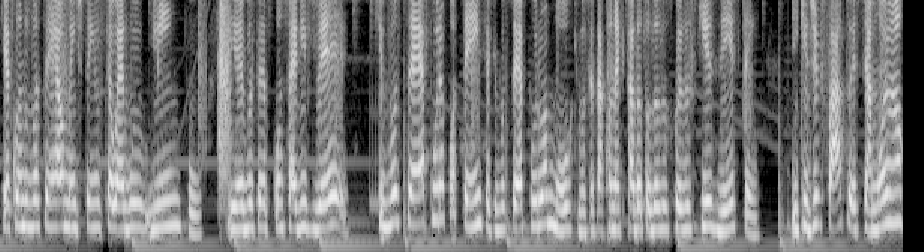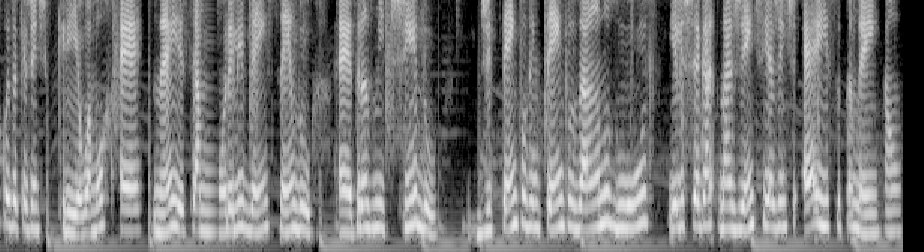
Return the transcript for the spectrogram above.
que é quando você realmente tem o seu ego limpo e aí você consegue ver que você é pura potência, que você é puro amor, que você está conectado a todas as coisas que existem e que de fato esse amor não é uma coisa que a gente cria, o amor é, né? E esse amor ele vem sendo é, transmitido de tempos em tempos, há anos luz, e ele chega na gente e a gente é isso também. Então,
